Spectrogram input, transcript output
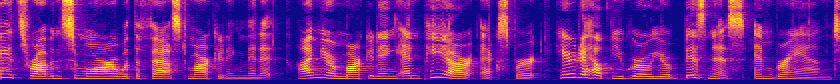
it's Robin Samora with the Fast Marketing Minute. I'm your marketing and PR expert, here to help you grow your business and brand.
